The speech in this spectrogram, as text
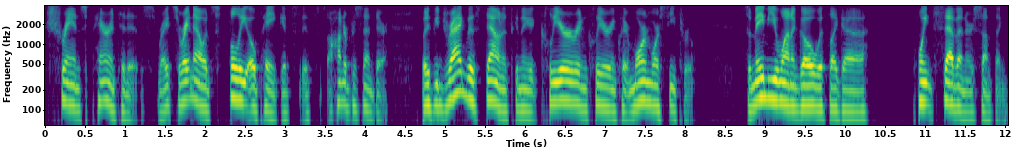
transparent it is, right? So right now it's fully opaque. It's it's 100% there. But if you drag this down, it's going to get clearer and clearer and clearer, more and more see-through. So maybe you want to go with like a 0.7 or something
